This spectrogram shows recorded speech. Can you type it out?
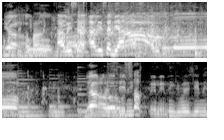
Ya terbalik. Allah. Alisnya, alisnya di Ya atas. Alisnya. Allah. Ya Allah rusak. Nih, nih, Ini nih. gimana sini?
